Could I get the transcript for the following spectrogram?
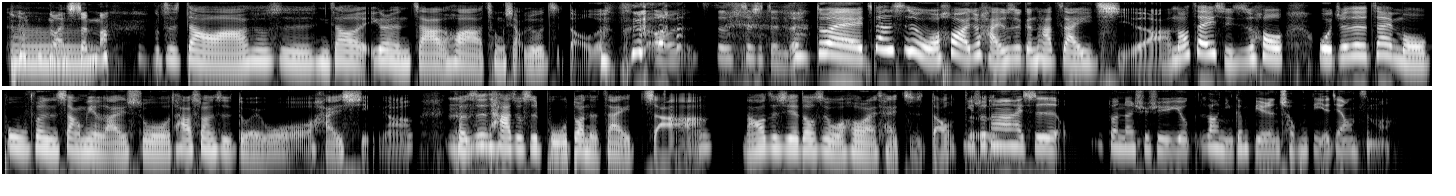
暖身吗？不知道啊，就是你知道，一个人渣的话，从小就会知道了。哦，这这是真的。对，但是我后来就还是跟他在一起了啊。然后在一起之后，我觉得在某部分上面来说，他算是对我还行啊。可是他就是不断的在渣，然后这些都是我后来才知道的。你说他还是断断续续又让你跟别人重叠这样子吗？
